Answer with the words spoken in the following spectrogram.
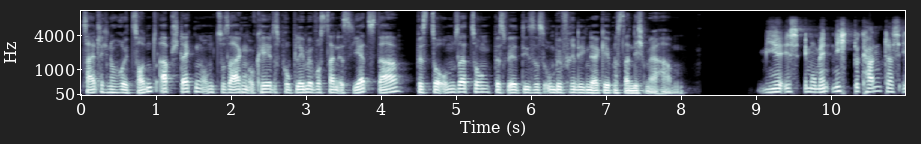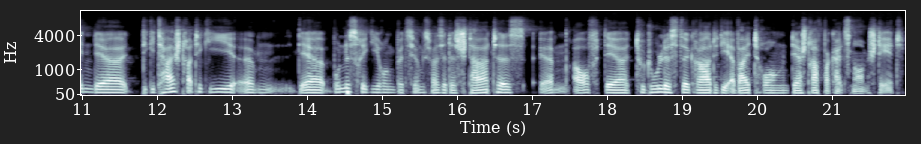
zeitlichen Horizont abstecken, um zu sagen, okay, das Problembewusstsein ist jetzt da bis zur Umsetzung, bis wir dieses unbefriedigende Ergebnis dann nicht mehr haben? Mir ist im Moment nicht bekannt, dass in der Digitalstrategie ähm, der Bundesregierung beziehungsweise des Staates ähm, auf der To-Do-Liste gerade die Erweiterung der Strafbarkeitsnorm steht.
